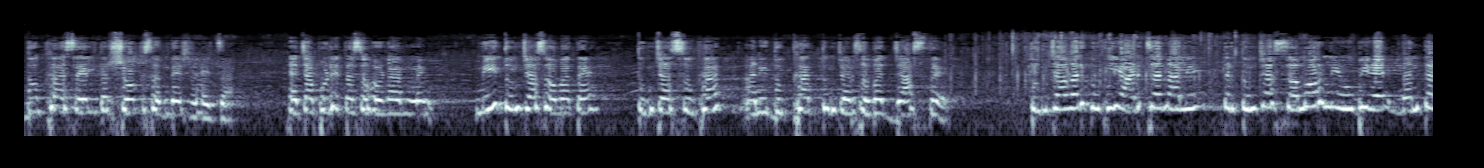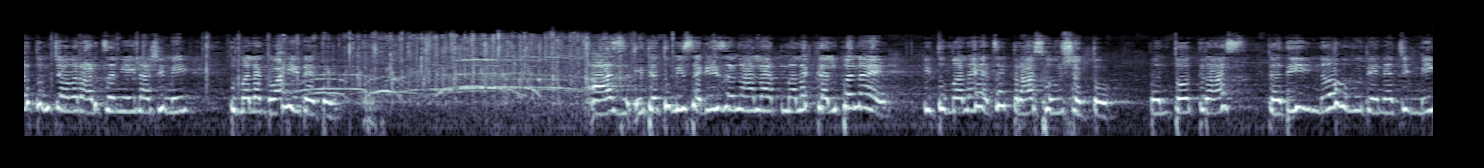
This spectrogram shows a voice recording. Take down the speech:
दुःख असेल तर शोक संदेश राहायचा. ह्याच्या पुढे तसं होणार नाही. मी तुमच्यासोबत आहे. तुमच्या सुखात आणि दुःखात तुमच्यासोबत जास्त आहे. तुमच्यावर कुठली अडचण आली तर तुमच्यासमोर मी उभी आहे. नंतर तुमच्यावर अडचण येईल अशी मी तुम्हाला ग्वाही देते. आज इथे तुम्ही सगळीजण आलात. मला कल्पना आहे की तुम्हाला ह्याचा त्रास होऊ शकतो. पण तो त्रास कधी न होऊ देण्याची मी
